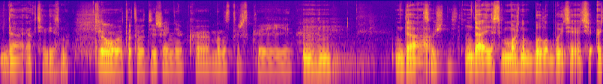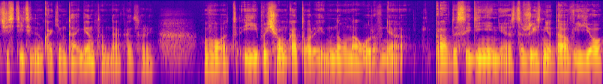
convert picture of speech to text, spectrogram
да, активизма. Ну, вот это вот движение к монастырской угу. да. сущности. Да, если бы можно было быть очистительным каким-то агентом, да, который... Вот, и причем который, ну, на уровне, правда, соединения с жизнью, да, в ее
